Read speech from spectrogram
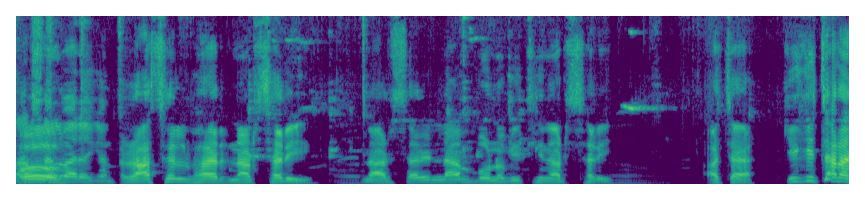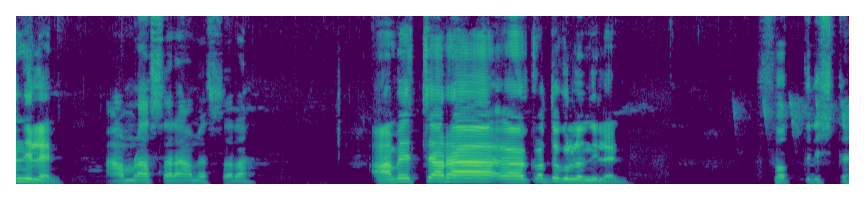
রাসেল ভাই? ভাইয়ের নার্সারি। নার্সারির নাম বনবিথি নার্সারি। আচ্ছা কি কি চারা নিলেন? আমরা সারা আমের চারা। আমের চারা কতগুলো নিলেন? ছত্রিশটা।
